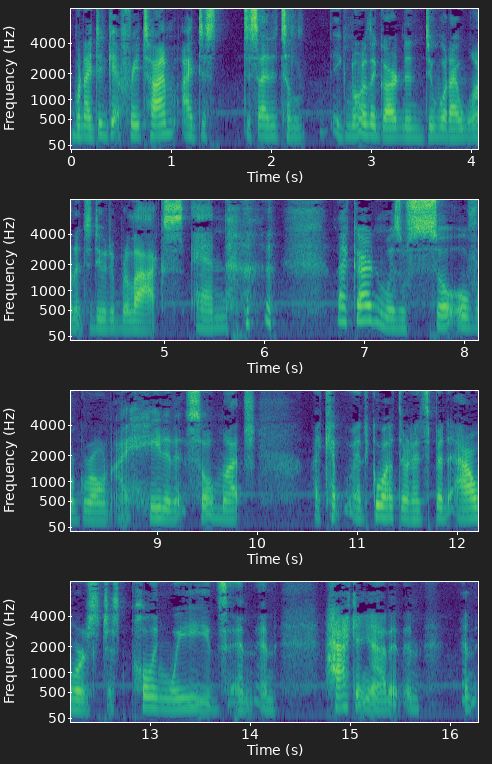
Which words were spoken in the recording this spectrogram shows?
when i did get free time i just decided to ignore the garden and do what i wanted to do to relax. And that garden was so overgrown. I hated it so much. I kept i'd go out there and i'd spend hours just pulling weeds and and hacking at it. And and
